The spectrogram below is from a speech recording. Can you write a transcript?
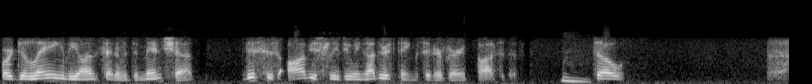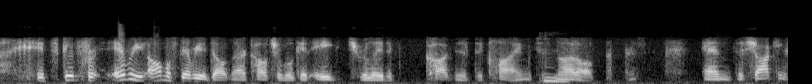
or delaying the onset of a dementia, this is obviously doing other things that are very positive. Mm. So it's good for every almost every adult in our culture will get age-related cognitive decline, which is mm-hmm. not Alzheimer's. And the shocking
